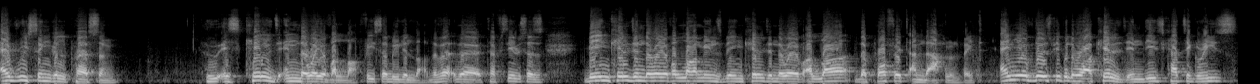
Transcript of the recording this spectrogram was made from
every single person who is killed in the way of Allah, fi sabilillah. The, the tafsir says, being killed in the way of Allah means being killed in the way of Allah, the Prophet and the Ahlul Bayt. Any of those people who are killed in these categories,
